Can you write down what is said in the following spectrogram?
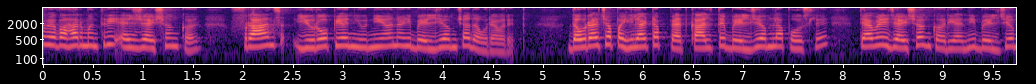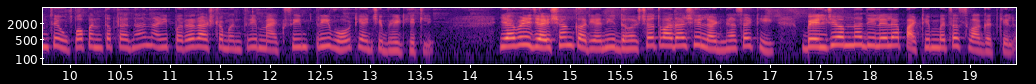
व्यवहार मंत्री S Jaishankar France European union आणि बेल्जियमच्या दौऱ्यावर आहेत. दौऱ्याच्या पहिल्या टप्प्यात काल ते बेल्जियमला पोहोचले. त्यावेळी जयशंकर यांनी बेल्जियमचे उपपंतप्रधान आणि परराष्ट्र मंत्री मॅक्सिम प्रिव्होट यांची भेट घेतली. यावेळी जयशंकर यांनी दहशतवादाशी लढण्यासाठी बेल्जियमनं दिलेल्या पाठिंब्याचं स्वागत केलं.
